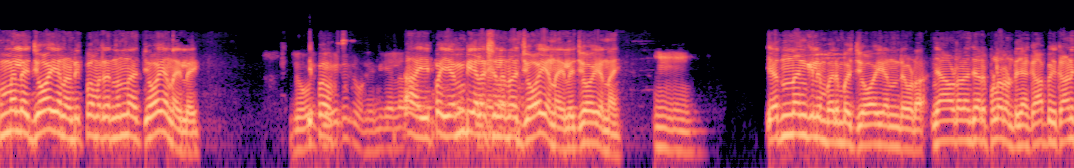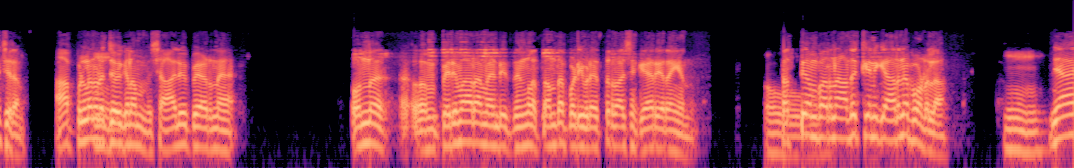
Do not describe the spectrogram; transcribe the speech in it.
എം എൽ എ ജോയ് എണ്ണ ഇപ്പൊ മറ്റേ നിന്ന ജോയ് എണ്ണയില്ലേ ഇപ്പൊ- ആ ഇപ്പൊ എം പി ഇലക്ഷനിൽ നിന്ന ജോയ് എണ്ണയില്ലേ ജോയ് എണ്ണ. എന്നെങ്കിലും വരുമ്പോ ജോയ് എണ്ണന്റെ കൂടെ ഞാൻ അവിടെ അഞ്ചാറ് പിള്ളേരുണ്ട്. ഞാൻ കാപ്പി കാണിച്ചു തരാം. ആ പിള്ളേരോട് ചോദിക്കണം ഷാലു പേടനെ ഒന്ന് പെരുമാറാൻ വേണ്ടി നിങ്ങളെ തന്തപ്പടി ഇവിടെ എത്ര പ്രാവശ്യം കയറി ഇറങ്ങിയെന്ന്? സത്യം പറഞ്ഞാൽ അതൊക്കെ എനിക്ക് അറിഞ്ഞപ്പോണ്ടല്ലോ. ഞാൻ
